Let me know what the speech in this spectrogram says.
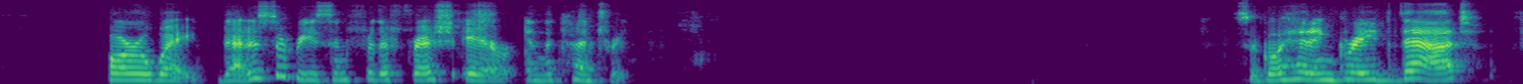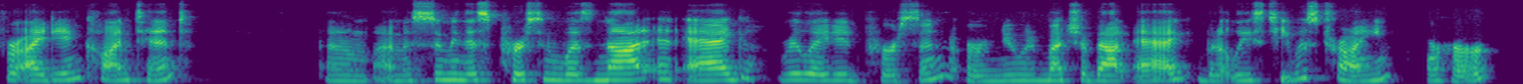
far away. That is the reason for the fresh air in the country. So go ahead and grade that for ID and content. Um, I'm assuming this person was not an ag related person or knew much about ag, but at least he was trying or her.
